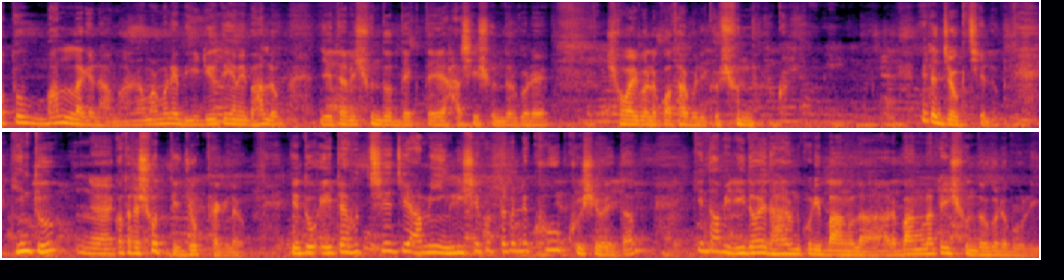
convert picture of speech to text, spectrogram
অত ভালো লাগে না আমার। আমার মনে ভিডিওতেই আমি ভালো, যেহেতু আমি সুন্দর দেখতে, হাসি সুন্দর করে সবাই বলে কথা বলি খুব সুন্দর করে। এটা যোগ ছিল। কিন্তু কথাটা সত্যি যোগ থাকলেও। কিন্তু এটা হচ্ছে যে আমি ইংলিশে করতে পারলে খুব খুশি হইতাম। কিন্তু আমি হৃদয়ে ধারণ করি বাংলা, আর বাংলাটাই সুন্দর করে বলি।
